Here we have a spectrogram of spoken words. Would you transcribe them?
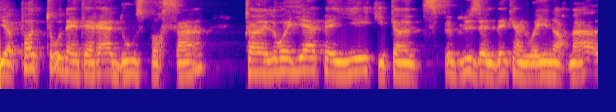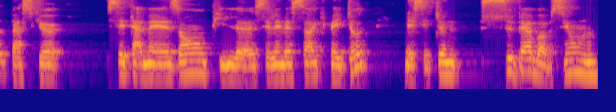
n'y a pas de taux d'intérêt à 12 Tu as un loyer à payer qui est un petit peu plus élevé qu'un loyer normal parce que c'est ta maison, puis c'est l'investisseur qui paye tout, mais c'est une superbe option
